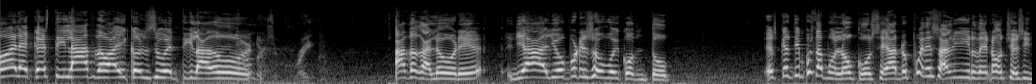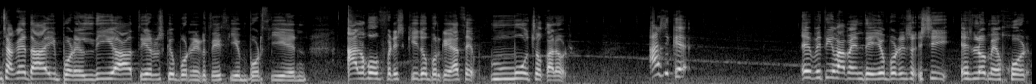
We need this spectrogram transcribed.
¡Ole, qué estilazo ahí con su ventilador! Hace calor, ¿eh? Ya, yo por eso voy con top. Es que el tiempo está muy loco, o sea, no puedes salir de noche sin chaqueta y por el día tienes que ponerte 100% algo fresquito porque hace mucho calor. Así que, efectivamente, yo por eso, sí, es lo mejor.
